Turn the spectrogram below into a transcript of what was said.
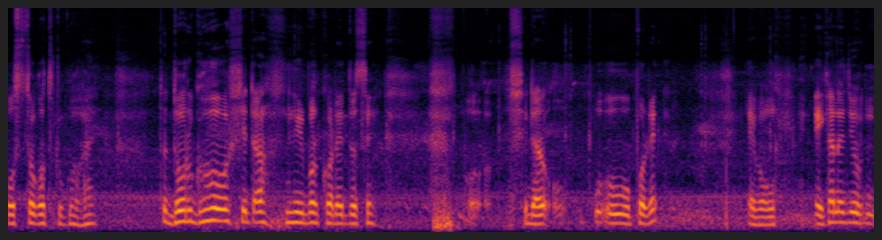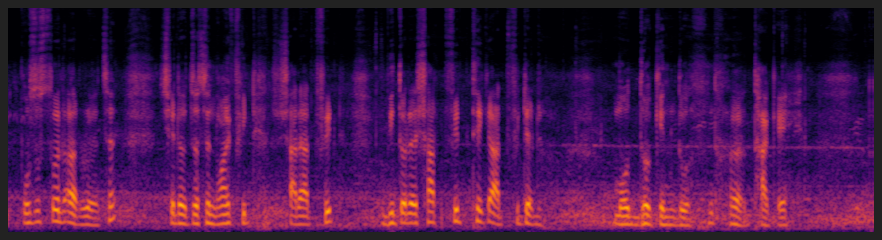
পোস্ত কতটুকু হয়? তো দৈর্ঘ্য সেটা নির্ভর করে দোষে সেটার উপরে এবং এখানে যে প্রশস্তটা রয়েছে, সেটা হচ্ছে নয় ফিট, সাড়ে আট ফিট। ভিতরে সাত ফিট থেকে আট ফিটের মধ্য কিন্তু থাকে। তো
